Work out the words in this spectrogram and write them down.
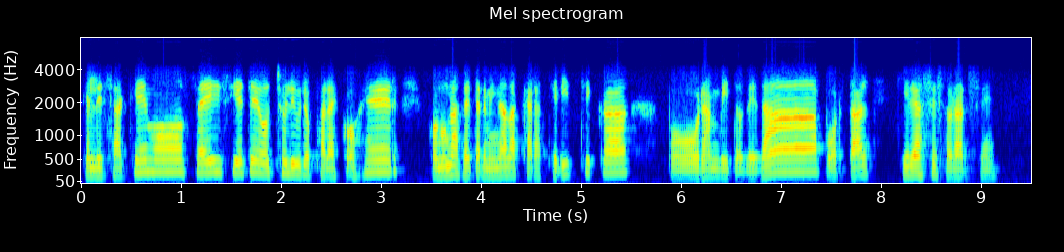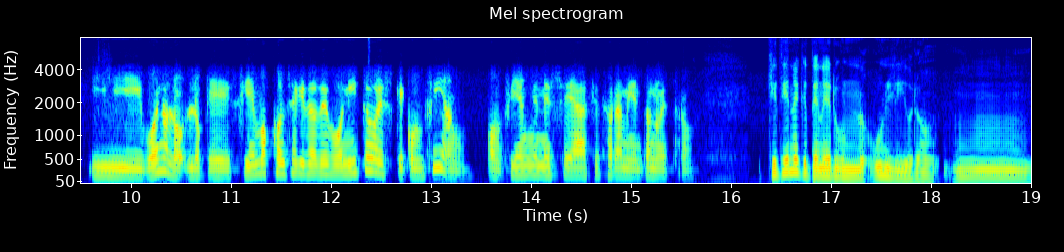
que le saquemos seis, siete, ocho libros para escoger con unas determinadas características por ámbito de edad, por tal, quiere asesorarse. Y bueno, lo, lo que sí hemos conseguido de bonito es que confían, confían en ese asesoramiento nuestro. ¿Qué tiene que tener un, un libro? Mm,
